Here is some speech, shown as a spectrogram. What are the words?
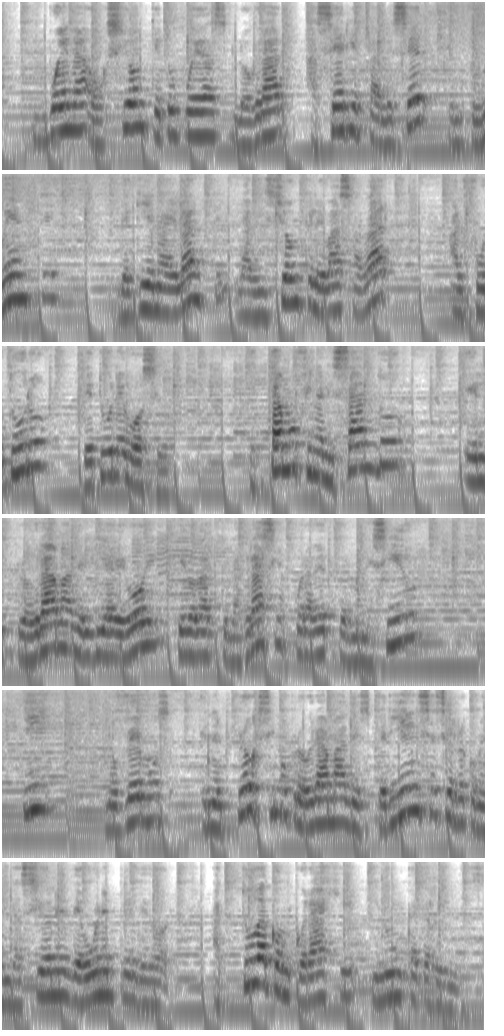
buena opción que tú puedas lograr hacer y establecer en tu mente de aquí en adelante la visión que le vas a dar al futuro de tu negocio. Estamos finalizando el programa del día de hoy. Quiero darte las gracias por haber permanecido y nos vemos en el próximo programa de experiencias y recomendaciones de un emprendedor. Actúa con coraje y nunca te rindas.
